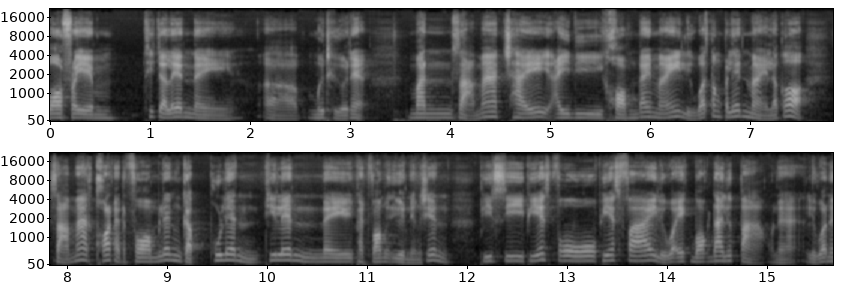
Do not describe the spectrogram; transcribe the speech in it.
Warframe ที่จะเล่นในมือถือเนี่ย มันสามารถใช้ ID คอมได้ไหม หรือว่าต้องไปเล่นใหม่ แล้วก็สามารถคอสแพลตฟอร์มเล่นกับผู้เล่นที่เล่นในแพลตฟอร์มอื่นๆ อย่างเช่น PC PS4 PS5 หรือว่า Xbox ได้หรือเปล่านะหรือว่าใน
